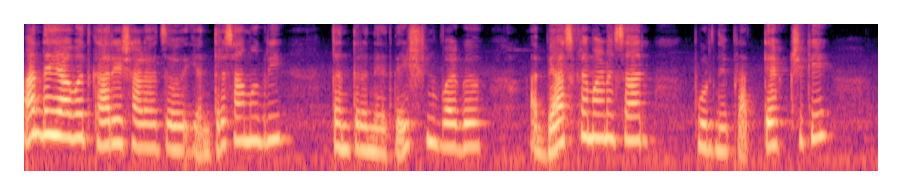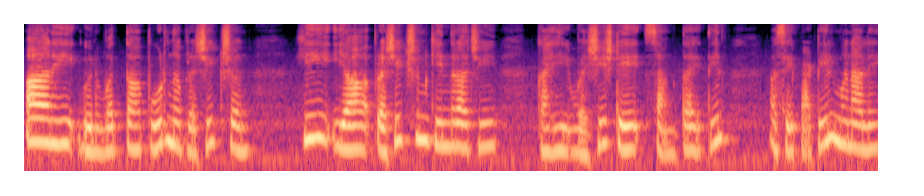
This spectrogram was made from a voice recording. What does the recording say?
अद्ययावत कार्यशाळाचं यंत्रसामग्री तंत्रनिर्देशन वर्ग अभ्यासक्रमानुसार पूर्ण प्रात्यक्षिके आणि गुणवत्तापूर्ण प्रशिक्षण ही या प्रशिक्षण केंद्राची काही वैशिष्ट्ये सांगता येतील असे पाटील म्हणाले.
